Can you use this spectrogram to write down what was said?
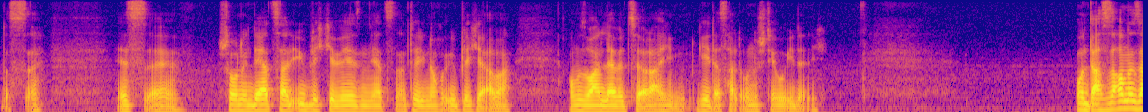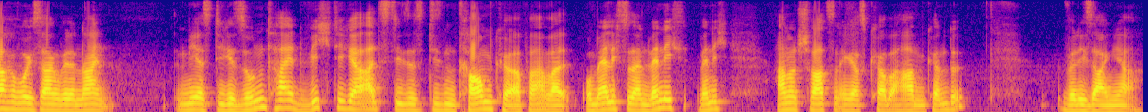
Das äh, ist äh, schon in der Zeit üblich gewesen, jetzt natürlich noch üblicher, aber um so ein Level zu erreichen, geht das halt ohne Steroide nicht. Und das ist auch eine Sache, wo ich sagen würde, nein, mir ist die Gesundheit wichtiger als dieses, diesen Traumkörper, weil, um ehrlich zu sein, wenn ich, wenn ich Arnold Schwarzeneggers Körper haben könnte, würde ich sagen, ja.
